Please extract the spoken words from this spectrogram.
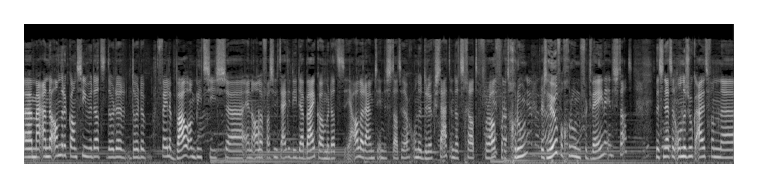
Uh, maar aan de andere kant zien we dat door de, door de vele bouwambities uh, en alle faciliteiten die daarbij komen, dat ja, alle ruimte in de stad heel erg onder druk staat. En dat geldt vooral voor het groen. Er is heel veel groen verdwenen in de stad. Er is net een onderzoek uit van uh,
